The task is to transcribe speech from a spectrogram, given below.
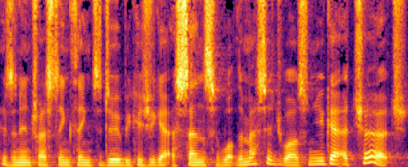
is an interesting thing to do because you get a sense of what the message was. And you get a church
